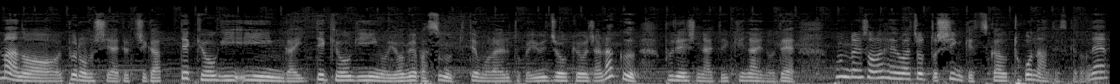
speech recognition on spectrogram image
まあ、あのプロの試合と違って競技委員がいて競技委員を呼べばすぐ来てもらえるとかいう状況じゃなくプレーしないといけないので本当にその辺はちょっと神経使うとこなんですけどね。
